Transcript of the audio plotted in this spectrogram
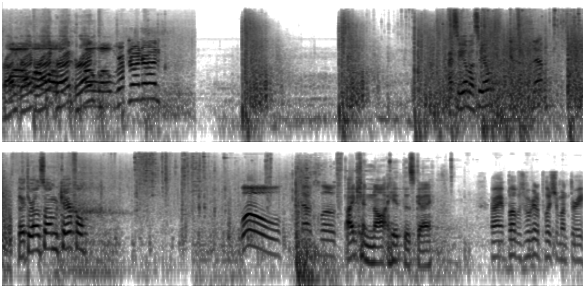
Run, run, run, run, run. Whoa, whoa, run, run, run! I see him, I see him. Yep. They're throwing something. Careful. Whoa! That was close. I cannot hit this guy. Alright, Bubbles, we're gonna push him on three.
